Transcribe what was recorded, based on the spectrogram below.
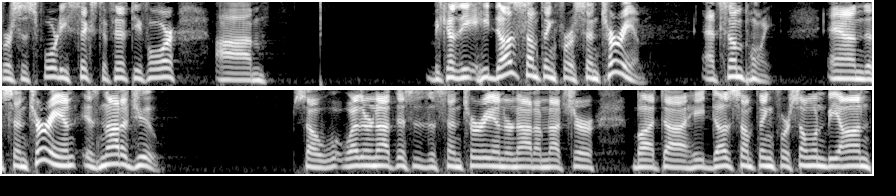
verses 46 to 54, um, because he, he does something for a centurion at some point. And the centurion is not a Jew. So whether or not this is the centurion or not, I'm not sure. But uh, he does something for someone beyond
